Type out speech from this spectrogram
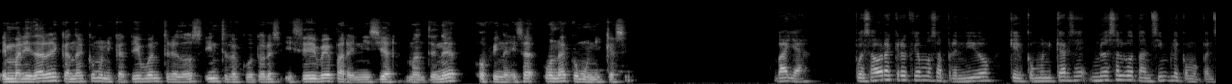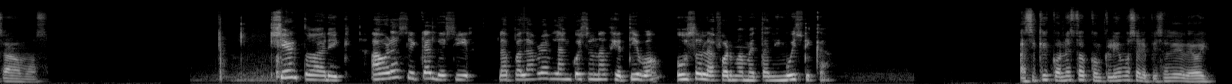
en validar el canal comunicativo entre dos interlocutores y sirve para iniciar, mantener o finalizar una comunicación. Vaya, pues ahora creo que hemos aprendido que el comunicarse no es algo tan simple como pensábamos. Cierto, Arik. Ahora sé que al decir la palabra blanco es un adjetivo, uso la forma metalingüística. Así que con esto concluimos el episodio de hoy.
